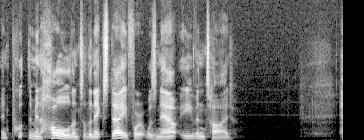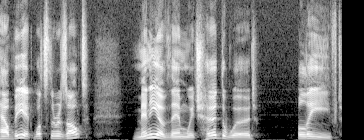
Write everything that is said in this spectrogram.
and put them in hold until the next day, for it was now eventide. Howbeit, what's the result? Many of them which heard the word believed,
